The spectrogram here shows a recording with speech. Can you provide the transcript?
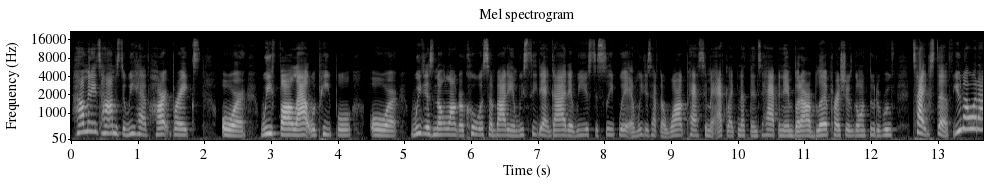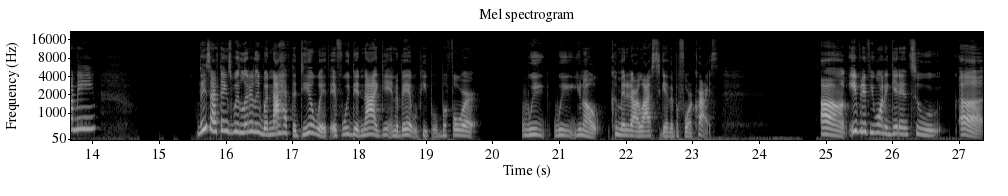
How many times do we have heartbreaks or we fall out with people or we just no longer cool with somebody and we see that guy that we used to sleep with and we just have to walk past him and act like nothing's happening but our blood pressure is going through the roof type stuff. You know what I mean? These are things we literally would not have to deal with if we did not get into bed with people before we we you know committed our lives together before Christ. Um even if you want to get into uh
